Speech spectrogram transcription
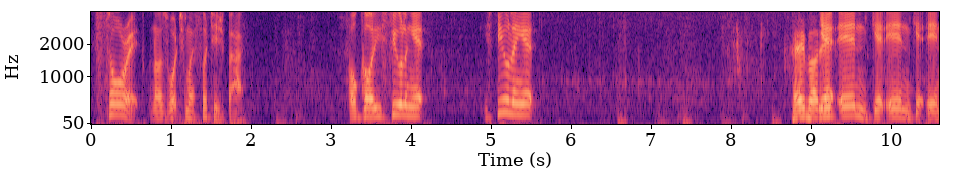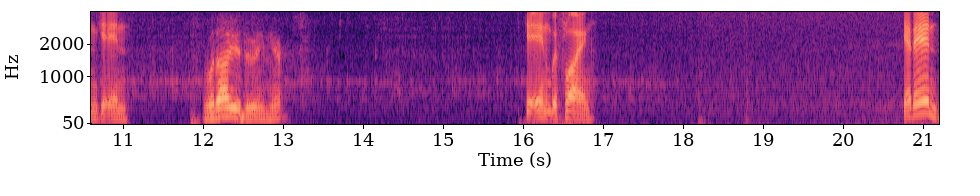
I saw it when I was watching my footage back. Oh god, he's fueling it. He's fueling it. Hey, buddy. Get in, get in, get in, get in. What are you doing here? Get in, we're flying. Get in!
